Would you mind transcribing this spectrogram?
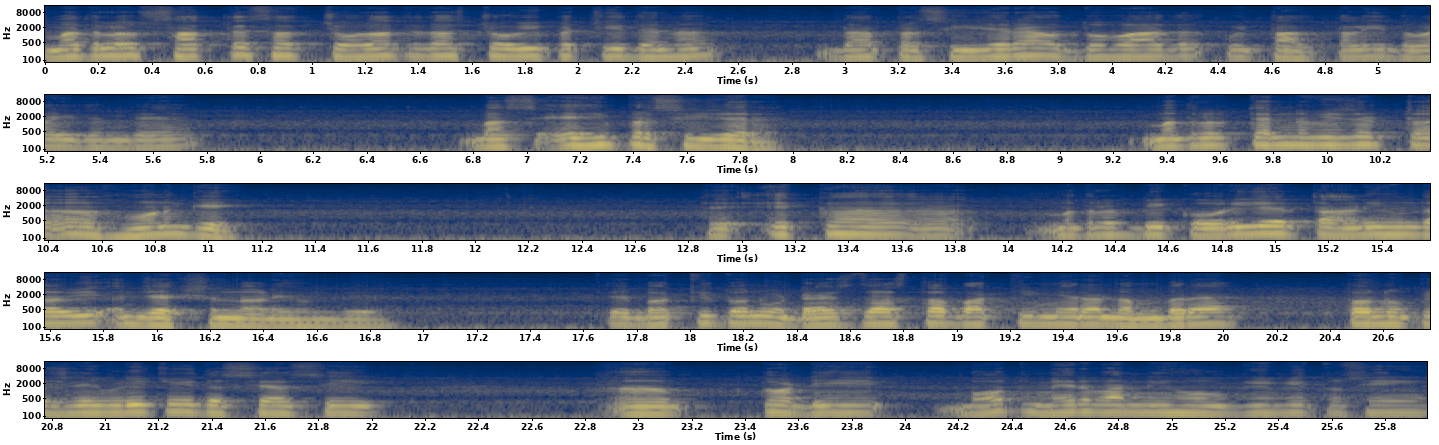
ਮਤਲਬ 7 ਤੇ 7 14 ਤੇ 10 24 25 ਦਿਨ ਦਾ ਪ੍ਰੋਸੀਜਰ ਹੈ ਉਸ ਤੋਂ ਬਾਅਦ ਕੋਈ ਤਾਕਤ ਵਾਲੀ ਦਵਾਈ ਦਿੰਦੇ ਆ। ਬਸ ਇਹੀ ਪ੍ਰੋਸੀਜਰ ਹੈ। ਮਤਲਬ ਤਿੰਨ ਵਿਜ਼ਿਟ ਹੋਣਗੇ। ਤੇ ਇੱਕ ਮਤਲਬ ਵੀ ਕੋਰੀਅਰ ਤਾਂ ਨਹੀਂ ਹੁੰਦਾ ਵੀ ਇੰਜੈਕਸ਼ਨ ਲਾਣੇ ਹੁੰਦੇ ਆ। ਤੇ ਬਾਕੀ ਤੁਹਾਨੂੰ ਐਡਰੈਸ ਦੱਸਤਾ, ਬਾਕੀ ਮੇਰਾ ਨੰਬਰ ਹੈ। ਤੁਹਾਨੂੰ ਪਿਛਲੀ ਵੀਡੀਓ 'ਚ ਵੀ ਦੱਸਿਆ ਸੀ ਤੁਹਾਡੀ ਬਹੁਤ ਮਿਹਰਬਾਨੀ ਹੋਊਗੀ ਵੀ ਤੁਸੀਂ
